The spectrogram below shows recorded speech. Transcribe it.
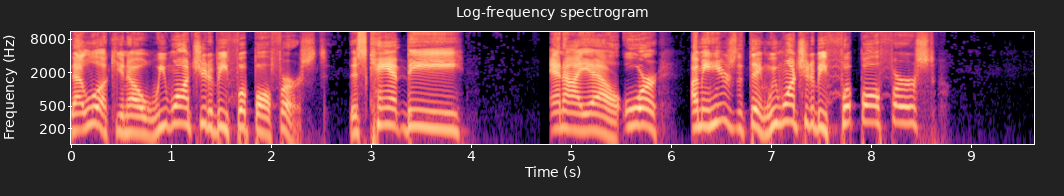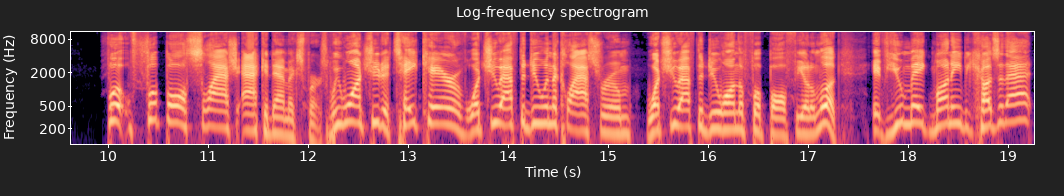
That look, you know, we want you to be football first. This can't be NIL or I mean, here's the thing. We want you to be football first Fo- football slash academics first. We want you to take care of what you have to do in the classroom, what you have to do on the football field. And look, if you make money because of that,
